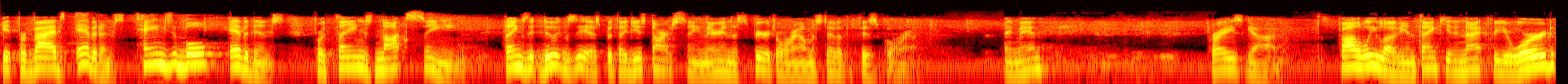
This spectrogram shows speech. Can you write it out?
It provides evidence, tangible evidence for things not seen. Things that do exist, but they just aren't seen. They're in the spiritual realm instead of the physical realm. Amen? Praise God. Father, we love you and thank you tonight for your word.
